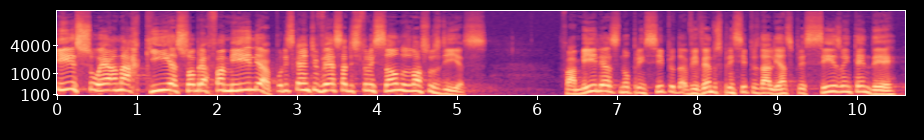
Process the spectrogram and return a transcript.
Isso é anarquia sobre a família, por isso que a gente vê essa destruição nos nossos dias. Famílias, no princípio, da, vivendo os princípios da aliança, precisam entender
